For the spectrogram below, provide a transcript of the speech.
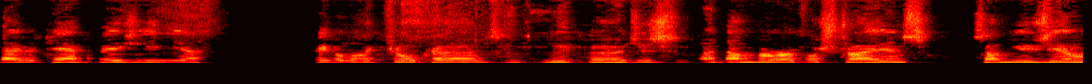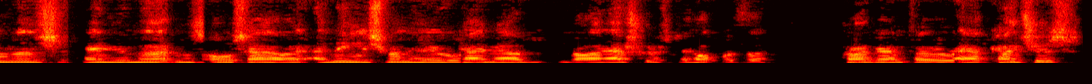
David Campese, uh, people like Phil Kearns and Luke Burgess, a number of Australians, some New Zealanders, Andrew Mehrtens, also an Englishman who came out, Brian Ashcroft, to help with the program for our coaches,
